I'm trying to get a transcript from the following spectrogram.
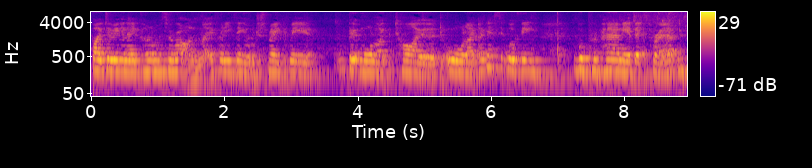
by doing an eight kilometer run. Like if anything, it will just make me a bit more like tired, or like I guess it would be would prepare me a bit for it.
